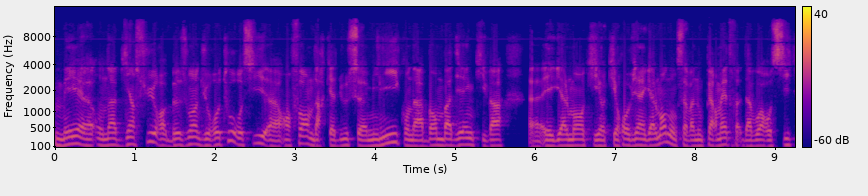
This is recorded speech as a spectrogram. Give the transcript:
Mais euh, on a bien sûr besoin du retour aussi euh, en forme d'Arcadius Milik. On a Bamba Dieng qui va euh, également, qui, revient également. Donc ça va nous permettre d'avoir aussi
